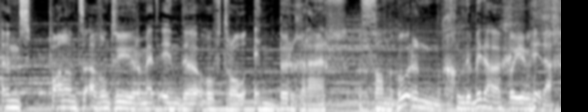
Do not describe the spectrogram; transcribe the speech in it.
Een spannend avontuur met in de hoofdrol inburgeraar Van Horen. Goedemiddag. Goedemiddag.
